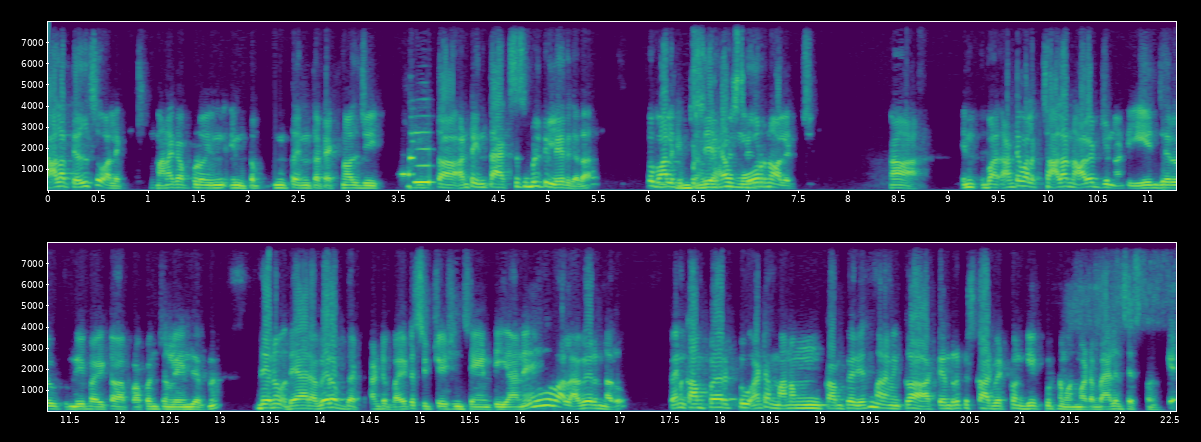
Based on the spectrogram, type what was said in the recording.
చాలా తెలుసు వాళ్ళకి. మనకు అప్పుడు ఇన్- ఇంత ఇంత ఇంత టెక్నాలజీ ఇంత అంటే ఇంత యాక్సెసిబిలిటీ లేదు కదా. సో వాళ్ళకి ఇప్పుడు దే హ్యావ్ మోర్ నాలెడ్జ్ అంటే వాళ్ళకి చాలా నాలెడ్జ్ ఉంది. అంటే ఏం జరుగుతుంది బయట ప్రపంచంలో ఏం జరుగుతుంది? They know they are aware of that అంటే బయట సిచ్యుయేషన్స్ ఏంటి అని వాళ్ళు అవేర్ ఉన్నారు. వెన్ కంపేర్ టు అంటే మనం కంపేర్ చేసి మనం ఇంకా టెన్ రూపీస్ కార్డ్ పెట్టుకొని గీక్కుంటున్నాం అనమాట బ్యాలెన్స్ చేసుకోవడానికి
